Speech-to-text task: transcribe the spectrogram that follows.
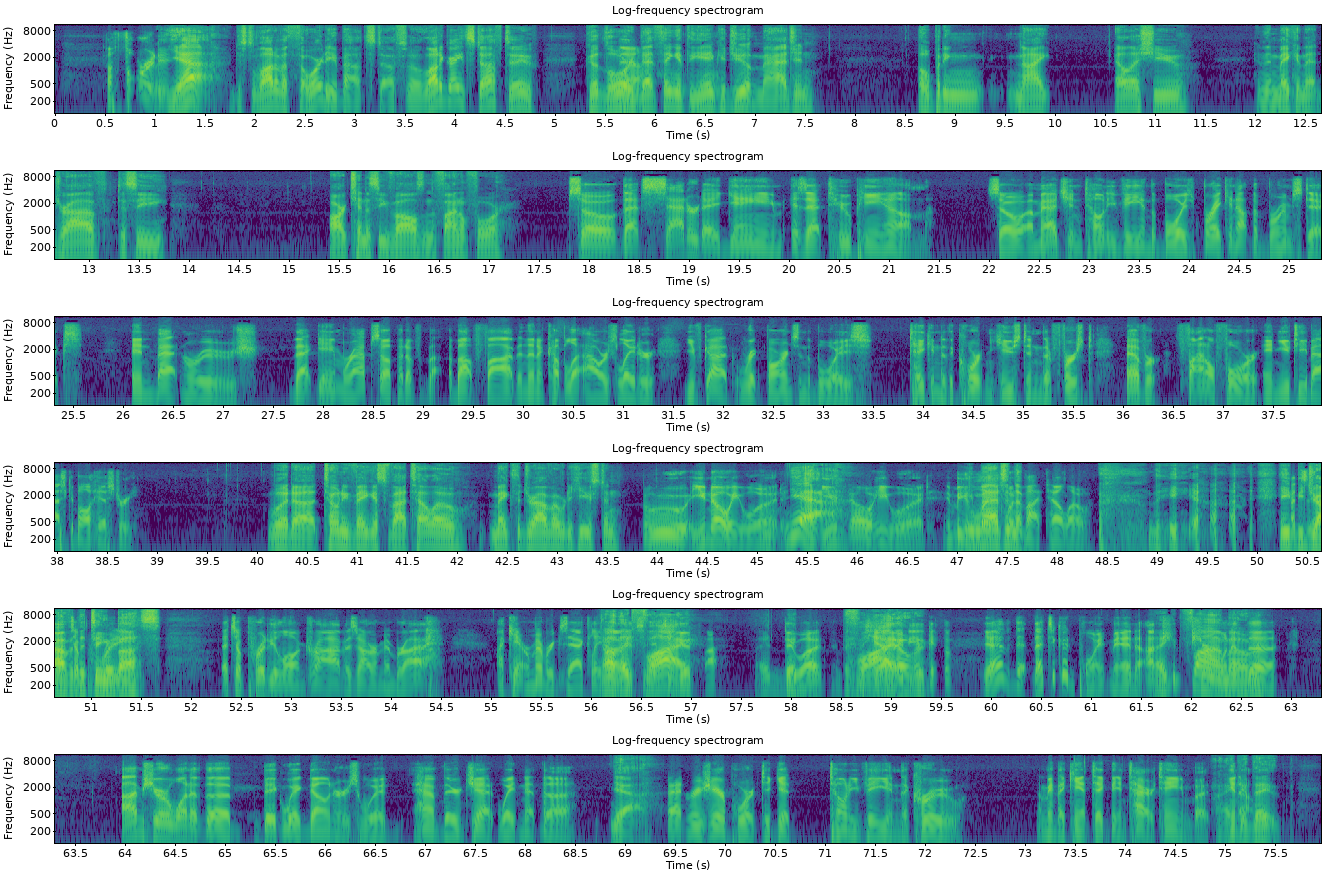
authority. Yeah, just a lot of authority about stuff. So a lot of great stuff, too. Good Lord, yeah. that thing at the end, could you imagine opening night, LSU, and then making that drive to see our Tennessee Vols in the Final Four? So that Saturday game is at 2 p.m. So imagine Tony V and the boys breaking out the broomsticks in Baton Rouge. That game wraps up at about five, and then a couple of hours later, you've got Rick Barnes and the boys taken to the court in Houston, their first ever Final Four in UT basketball history. Would uh, Tony Vegas Vitello make the drive over to Houston? Ooh, you know he would. Yeah, you know he would. It'd be imagine the Vitello. the, uh, he'd that's, be driving the team pretty, bus. That's a pretty long drive, as I remember. I I can't remember exactly oh, how. Oh, they'd it's, fly. Good, do what? Fly yeah, over. The, yeah, that's a good point, man. I'm they could fly sure one over. of the. I'm sure one of the big wig donors would have their jet waiting at the yeah Baton Rouge Airport to get Tony V and the crew I mean, they can't take the entire team, but you know, they,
